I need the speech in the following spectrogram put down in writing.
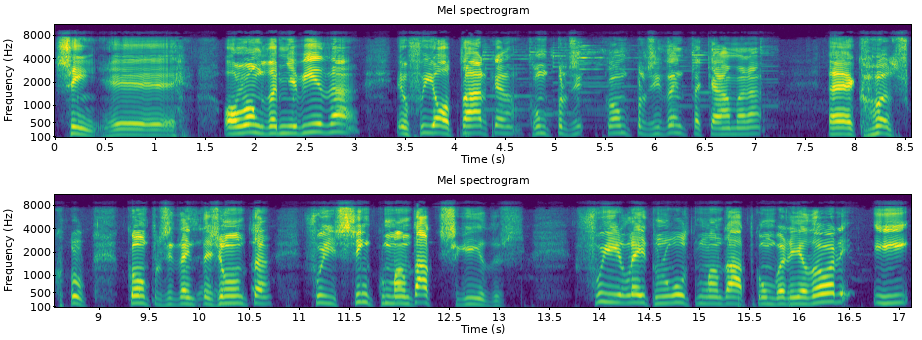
Sim, é, ao longo da minha vida eu fui autarca como, como presidente da Câmara é, com, desculpe, como presidente da junta, fui cinco mandatos seguidos. Fui eleito no último mandato como vereador e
